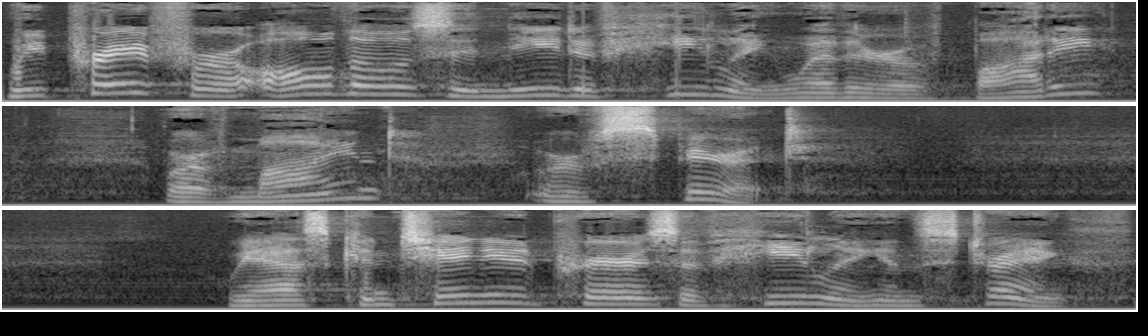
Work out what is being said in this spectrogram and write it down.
We pray for all those in need of healing, whether of body or of mind or of spirit. We ask continued prayers of healing and strength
